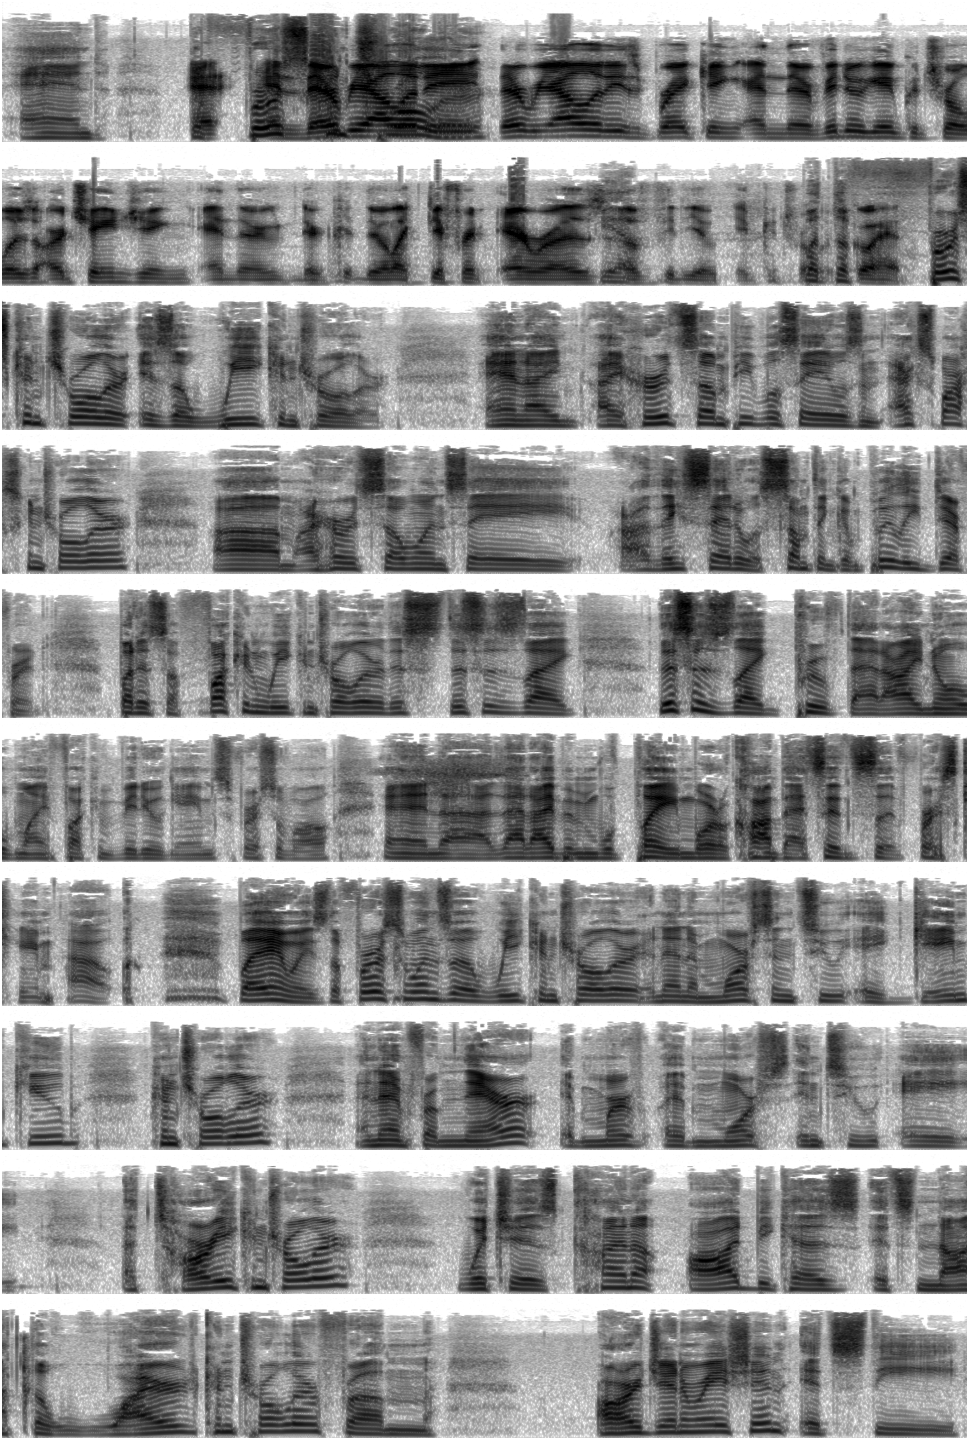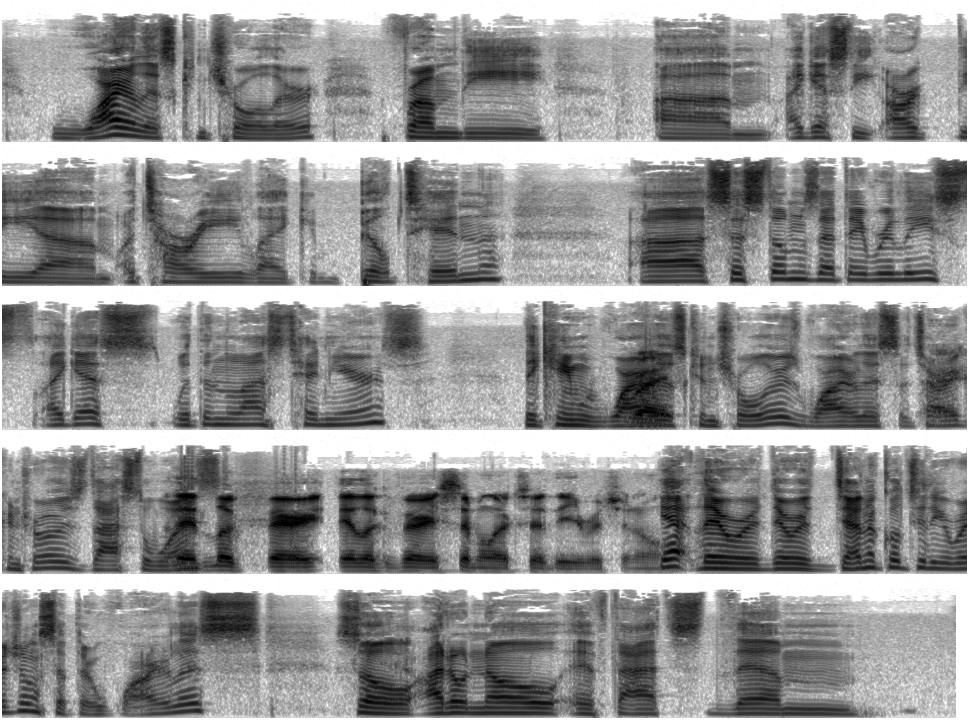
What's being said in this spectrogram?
and the and, and first their reality their reality is breaking and their video game controllers are changing and they're they're, they're like different eras Yeah. of video game controllers But the go ahead first controller is a Wii controller, and I I heard some people say it was an Xbox controller. Um, I heard someone say uh, they said it was something completely different, but it's a fucking Wii controller. This this is like this is like proof that I know my fucking video games first of all, and uh, that I've been playing Mortal Kombat since it first came out. but anyways, the first one's a Wii controller, and then it morphs into a GameCube controller, and then from there it, morph- it morphs into a Atari controller, which is kind of odd because it's not the wired controller from our generation. It's the wireless controller from the, um, I guess the arc the um, Atari like built-in uh, systems that they released. I guess within the last ten years, they came with wireless controllers, wireless Atari Right. controllers. That's the one. they look very they look very similar to the original Yeah, they were they were identical to the original, except they're wireless. So I don't know if that's them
